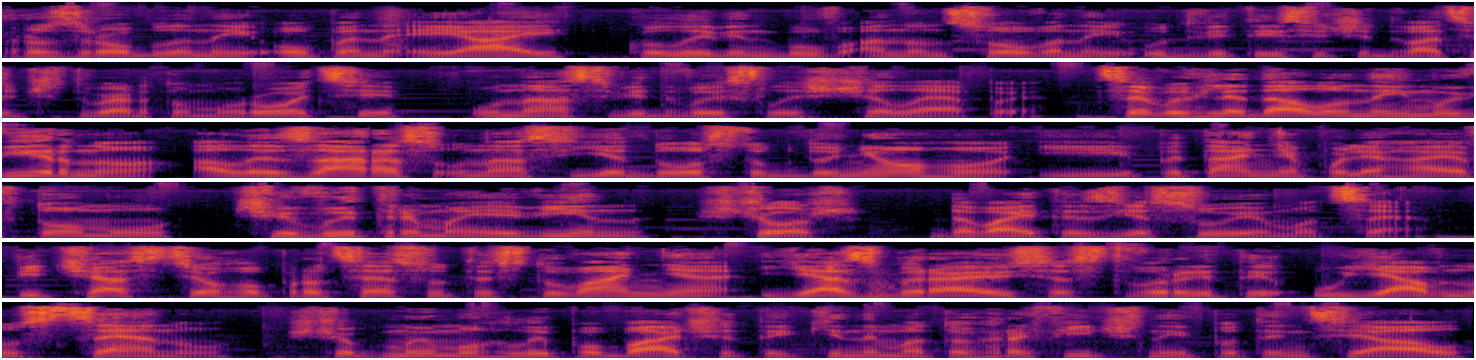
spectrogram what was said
розроблений OpenAI. Коли він був анонсований у 2024 році, у нас відвисли щелепи. Це виглядало неймовірно, але зараз у нас є доступ до нього, і питання полягає в тому, чи витримає він. Що ж, давайте з'ясуємо це. Під час цього процесу тестування я збираюся створити уявну сцену, щоб ми могли побачити кінематографічний потенціал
